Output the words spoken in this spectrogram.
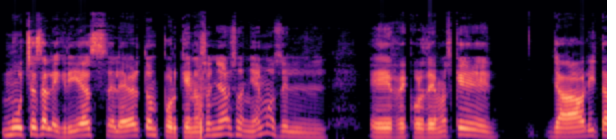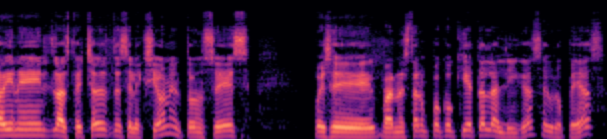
muchas alegrías el Everton, ¿por qué no soñar? Soñemos. El, eh, recordemos que ya ahorita vienen las fechas de selección, entonces pues eh, van a estar un poco quietas las ligas europeas,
